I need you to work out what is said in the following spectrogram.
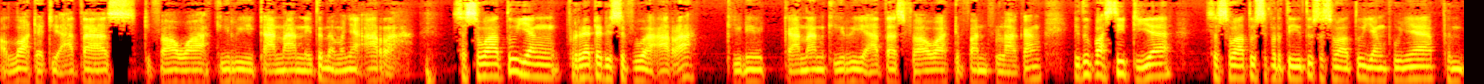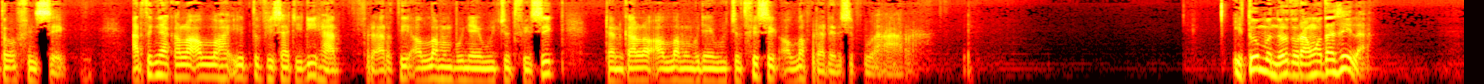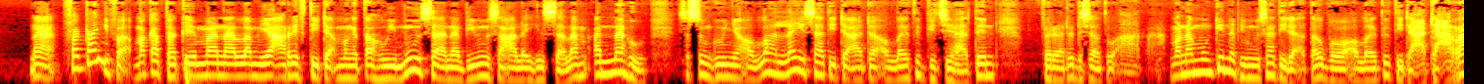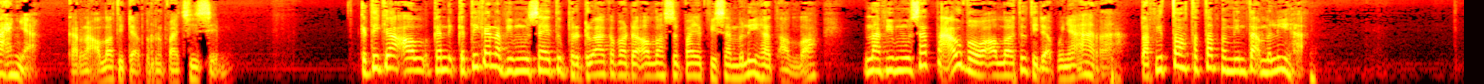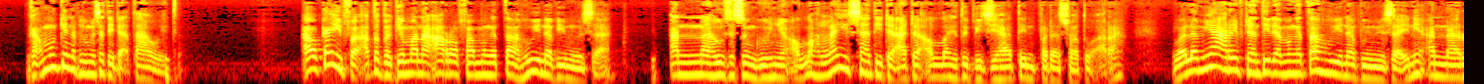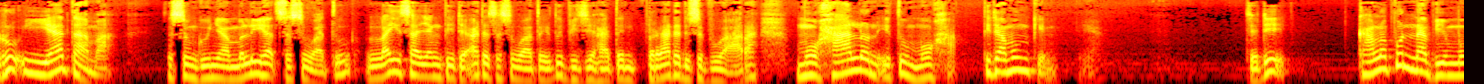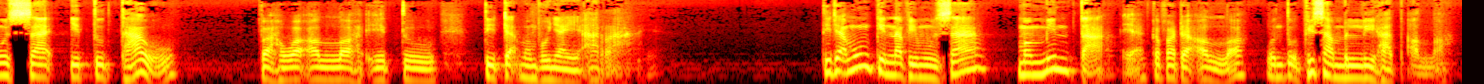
Allah ada di atas, di bawah, kiri, kanan itu namanya arah. Sesuatu yang berada di sebuah arah, gini kanan, kiri, atas, bawah, depan, belakang, itu pasti dia sesuatu seperti itu sesuatu yang punya bentuk fisik. Artinya kalau Allah itu bisa dilihat, berarti Allah mempunyai wujud fisik dan kalau Allah mempunyai wujud fisik, Allah berada di sebuah arah. Itu menurut orang Mu'tazilah. Nah, fakaifa maka bagaimana lam ya'rif tidak mengetahui Musa Nabi Musa alaihi salam annahu sesungguhnya Allah laisa tidak ada Allah itu bijahatin berada di satu arah. Mana mungkin Nabi Musa tidak tahu bahwa Allah itu tidak ada arahnya karena Allah tidak berupa jisim. Ketika ketika Nabi Musa itu berdoa kepada Allah supaya bisa melihat Allah, Nabi Musa tahu bahwa Allah itu tidak punya arah, tapi toh tetap meminta melihat. Gak mungkin Nabi Musa tidak tahu itu. Al kaifa atau bagaimana Arafah mengetahui Nabi Musa annahu sesungguhnya Allah laisa tidak ada Allah itu bijihatin pada suatu arah walam ya'rif dan tidak mengetahui Nabi Musa ini anna ru'iyatama Sesungguhnya melihat sesuatu Laisa yang tidak ada sesuatu itu Bijihatin berada di sebuah arah Muhalun itu moha. Tidak mungkin. Ya. Jadi Kalaupun Nabi Musa itu tahu Bahwa Allah itu Tidak mempunyai arah Tidak mungkin Nabi Musa Meminta ya kepada Allah Untuk bisa melihat Allah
